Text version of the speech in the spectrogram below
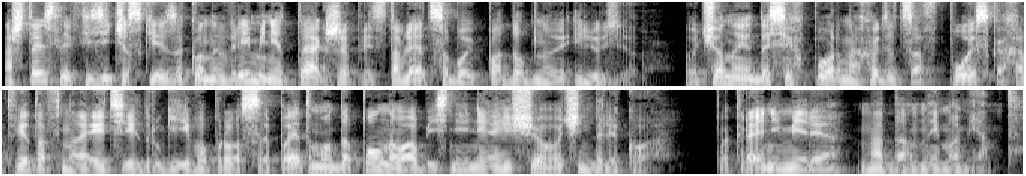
А что если физические законы времени также представляют собой подобную иллюзию? Ученые до сих пор находятся в поисках ответов на эти и другие вопросы, поэтому до полного объяснения еще очень далеко. По крайней мере, на данный момент.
